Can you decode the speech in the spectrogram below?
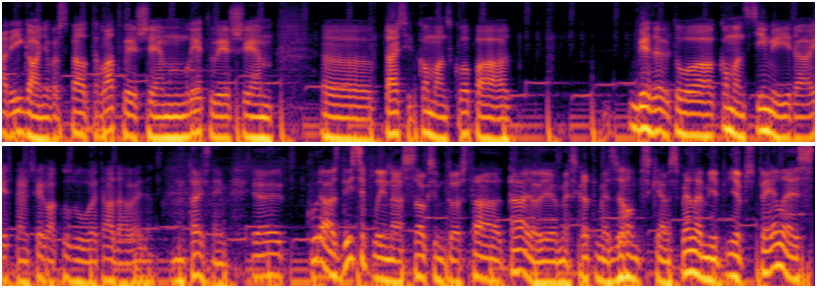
arī Igauni var spēlēt ar latviešiem, lietuviešiem, uh, taisīt komandas kopā. Bieži to komandas ķīmiju ir iespējams vieglāk uzbūvēt tādā veidā. Nu, Taisnība. Kurās disciplīnās, sauksim tos tā, tā jau, ja mēs skatāmies uz Olimpiskajām spēlēm, ja, ja spēlēs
